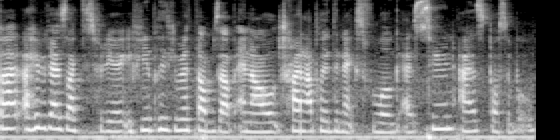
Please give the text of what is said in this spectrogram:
But I hope you guys liked this video. If you did please give it a thumbs up and I'll try and upload the next vlog as soon as possible.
